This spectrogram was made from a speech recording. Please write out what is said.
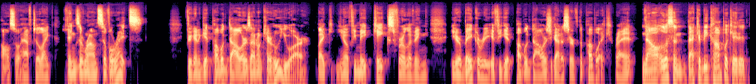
also have to, like things around civil rights if you're going to get public dollars, I don't care who you are. Like, you know, if you make cakes for a living, your bakery, if you get public dollars, you got to serve the public, right? Now, listen, that could be complicated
